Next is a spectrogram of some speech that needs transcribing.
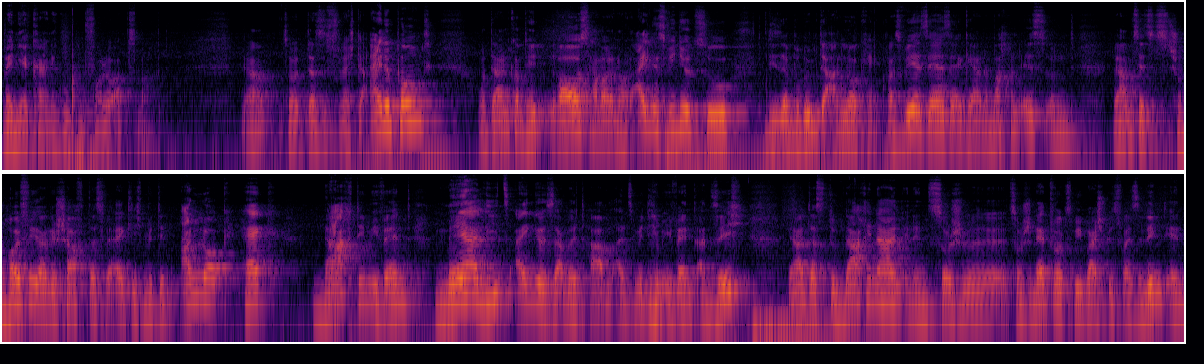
wenn ihr keine guten Follow-ups macht. Ja, so, das ist vielleicht der eine Punkt. Und dann kommt hinten raus, haben wir noch ein eigenes Video zu, dieser berühmte Unlock-Hack. Was wir sehr, sehr gerne machen ist, und wir haben es jetzt schon häufiger geschafft, dass wir eigentlich mit dem Unlock-Hack nach dem Event mehr Leads eingesammelt haben als mit dem Event an sich. Ja, dass du im Nachhinein in den Social, Social Networks wie beispielsweise LinkedIn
